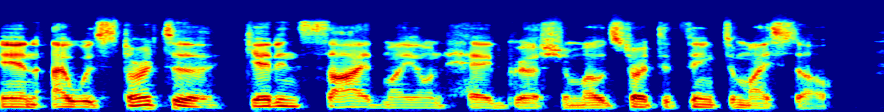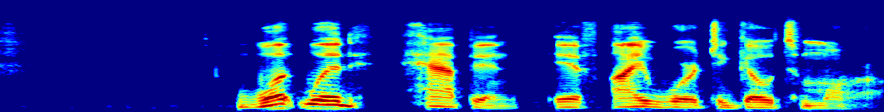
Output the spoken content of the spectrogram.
And I would start to get inside my own head, Gresham. I would start to think to myself, what would happen if I were to go tomorrow?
